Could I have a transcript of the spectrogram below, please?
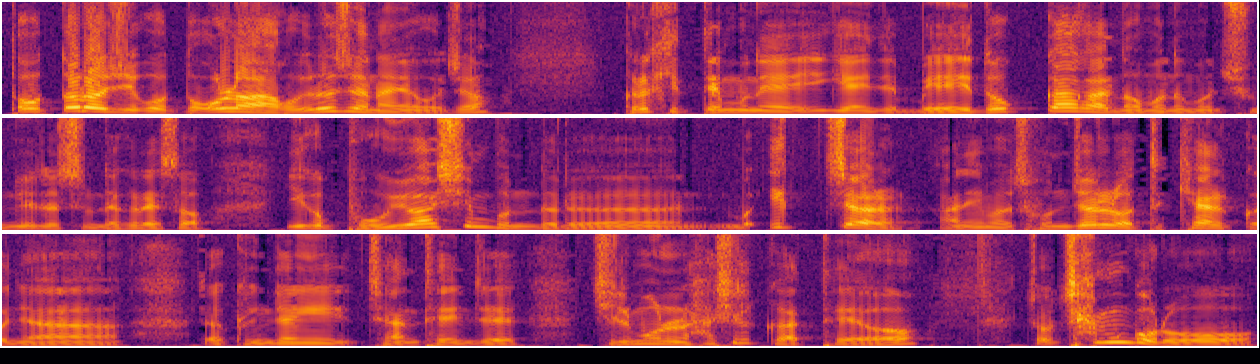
또 떨어지고 또 올라가고 이러잖아요. 그죠? 그렇기 때문에 이게 이제 매도가가 너무너무 중요해졌습니다. 그래서 이거 보유하신 분들은 뭐 익절 아니면 손절을 어떻게 할 거냐 굉장히 저한테 이제 질문을 하실 것 같아요. 좀 참고로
